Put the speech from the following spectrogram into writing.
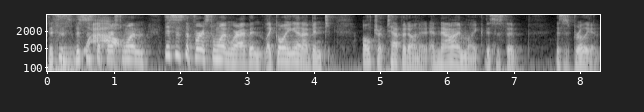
This is this is the first one. This is the first one where I've been like going in. I've been t- ultra tepid on it, and now I'm like, this is the, this is brilliant.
